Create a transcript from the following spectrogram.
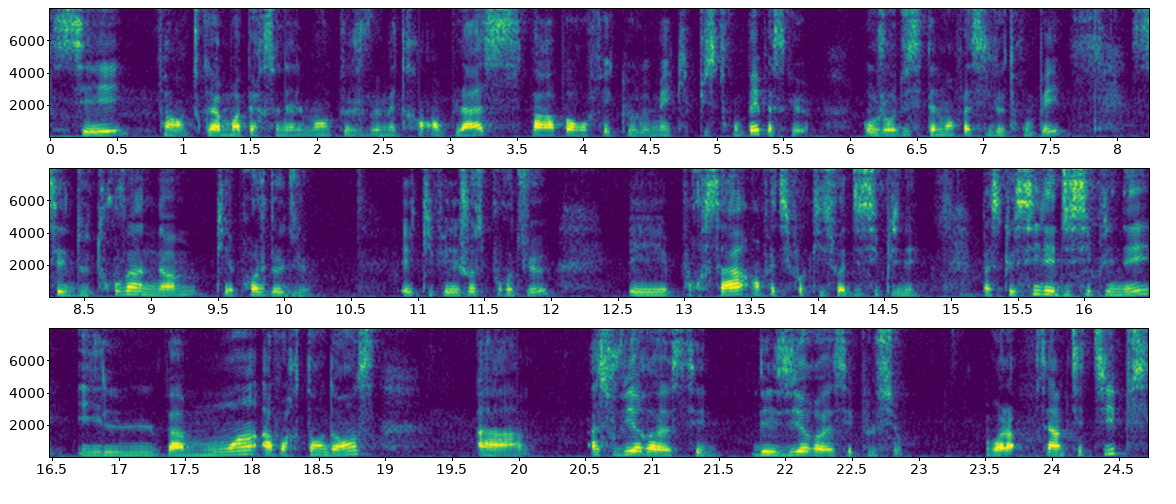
c'est, enfin en tout cas moi personnellement, que je veux mettre en place par rapport au fait que le mec puisse tromper, parce que aujourd'hui c'est tellement facile de tromper, c'est de trouver un homme qui est proche de Dieu et qui fait les choses pour Dieu. Et pour ça, en fait, il faut qu'il soit discipliné. Parce que s'il est discipliné, il va moins avoir tendance à assouvir euh, ses désirs, euh, ses pulsions. Voilà, c'est un petit tips.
